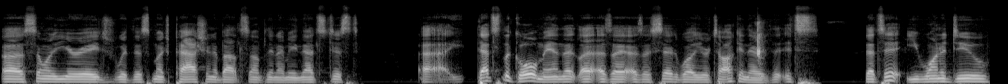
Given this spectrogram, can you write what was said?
uh, someone your age with this much passion about something. I mean, that's just uh, that's the goal, man. That as I as I said while you were talking there, it's that's it. You want to do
